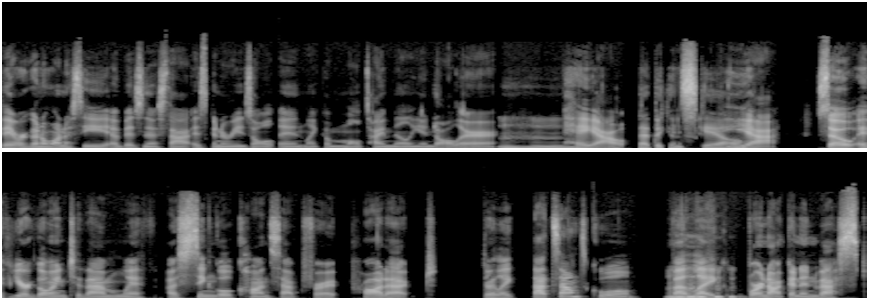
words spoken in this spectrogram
they're going to want to see a business that is going to result in like a multi million dollar Mhm. payout. That they can scale. Yeah. So if you're going to them with a single concept for a product, they're like, that sounds cool, but like, we're not going to invest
